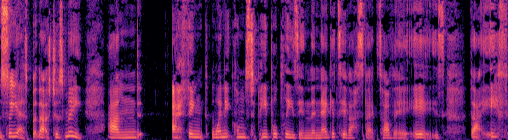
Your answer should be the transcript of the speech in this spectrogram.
so, yes, but that's just me. And I think when it comes to people pleasing, the negative aspect of it is that if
